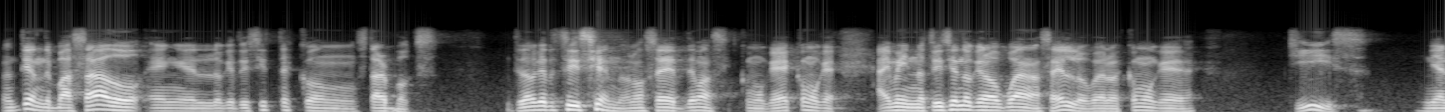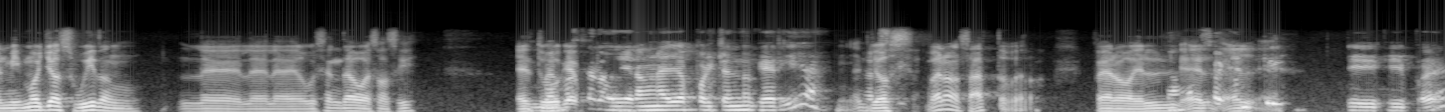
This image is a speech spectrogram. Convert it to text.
¿Me entiendes? Basado en el- lo que tú hiciste con Starbucks. ¿Entiendes lo que te estoy diciendo? No sé, es demasiado, como que es como que, I mean, no estoy diciendo que no puedan hacerlo, pero es como que, jeez, ni al mismo Joss Whedon le, le, le hubiesen dado eso así. Él tuvo que, se lo dieron a ellos porque él no quería. yo Así. sé- bueno, exacto, pero, pero él, él, él- y, y pues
